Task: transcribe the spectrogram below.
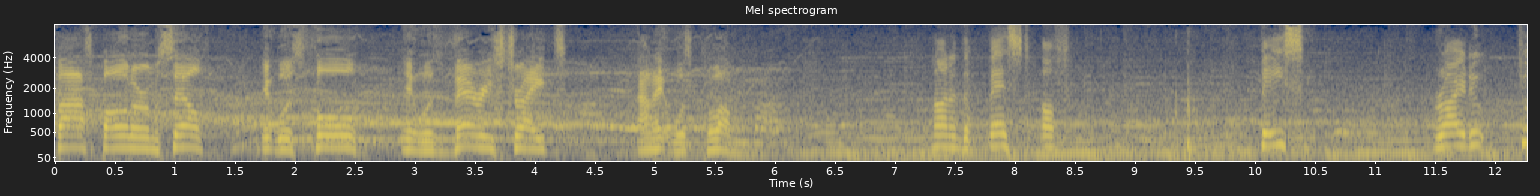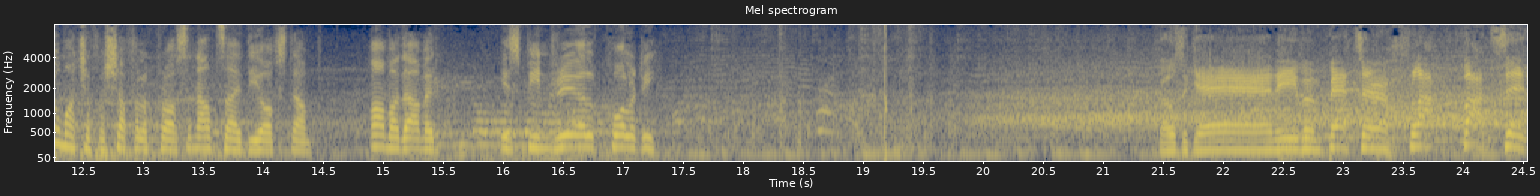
fast bowler himself. It was full. It was very straight. And it was plumb. Not in the best of base. Rayudu, too much of a shuffle across and outside the off stump. Ahmad Ahmed has been real quality. Goes again, even better. Flat bats it.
